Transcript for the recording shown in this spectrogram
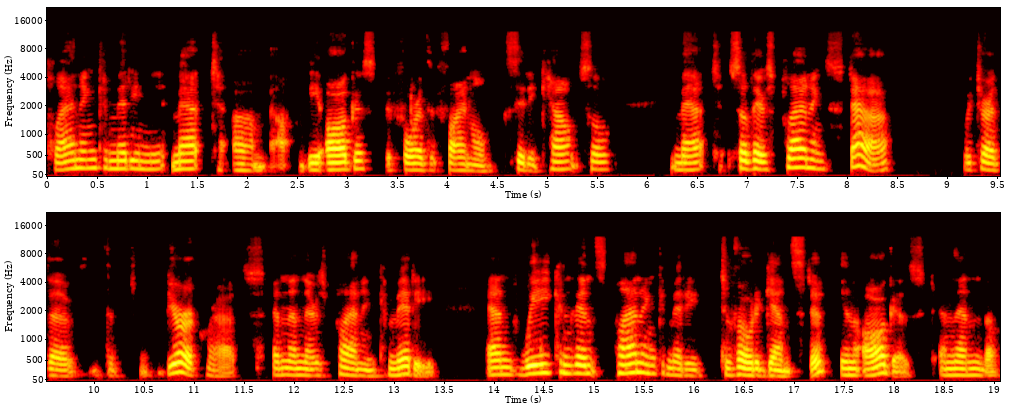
planning committee met, um, the August before the final city council met. So there's planning staff, which are the, the bureaucrats, and then there's planning committee. And we convinced planning committee to vote against it in August, and then the,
